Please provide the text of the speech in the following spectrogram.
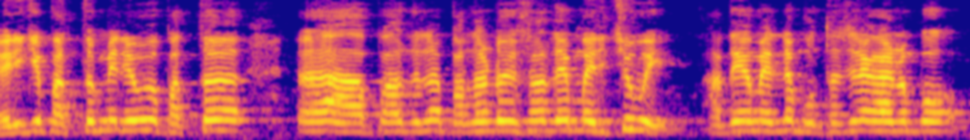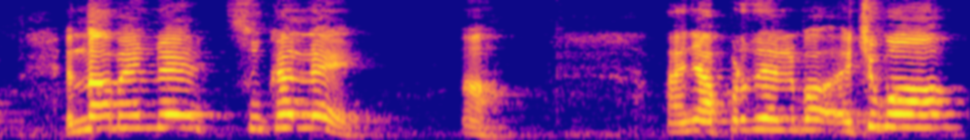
എനിക്ക് പത്തും ഇരുപത് പത്ത് പതിന പന്ത്രണ്ട് ദിവസം അദ്ദേഹം മരിച്ചുപോയി. അദ്ദേഹം എന്റെ മുത്തച്ഛനെ കാണുമ്പോൾ എന്താ എന്റെ സുഖല്ലേ? ആ. അതിന് അപ്പുറത്ത് ചെല്ലുമ്പോൾ എച്ചുമോ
